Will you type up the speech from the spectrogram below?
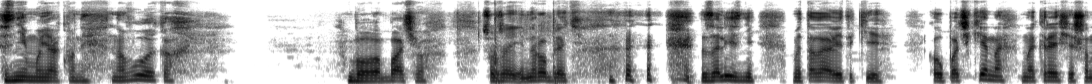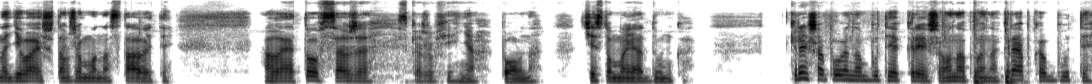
зніму, як вони на вуликах. Бо бачив, що вже і не роблять залізні металеві такі ковпачки на, на криші, що надіваєш, що там вже можна ставити. Але то все вже, скажу, фігня повна. Чисто моя думка. Криша повинна бути як криша, вона повинна крепка бути,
